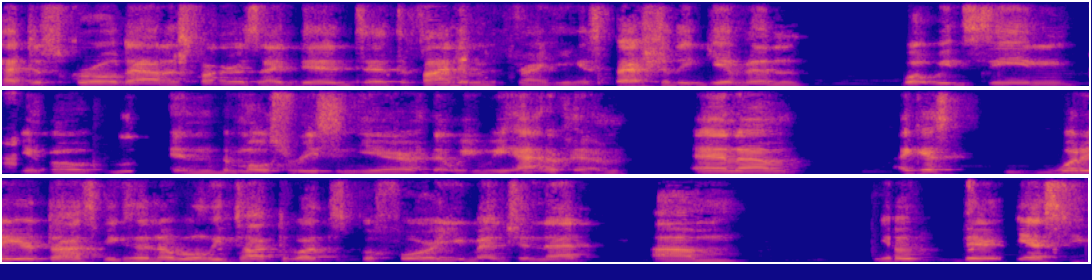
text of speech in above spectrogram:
had to scroll down as far as I did to, to find him in this ranking, especially given what we'd seen, you know, in the most recent year that we, we had of him. And um, I guess, what are your thoughts? Because I know when we talked about this before, you mentioned that, um, you know, there, yes, you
